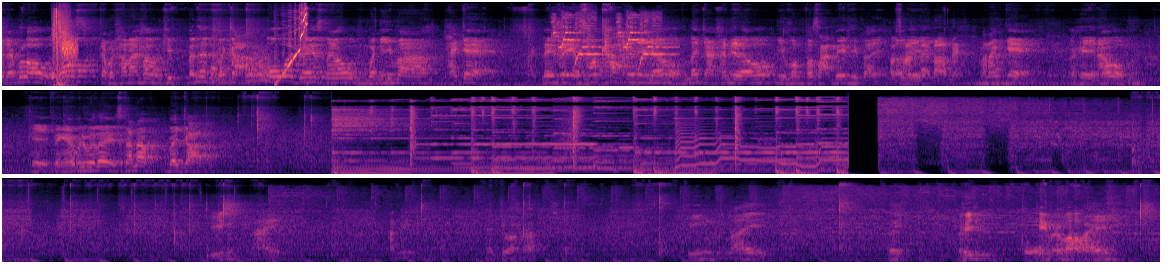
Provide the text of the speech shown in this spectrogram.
วัสดีพวกเราโอ๊ตกลับมาครั้งนะครับ คลิปแบทเทิลบรรยากาศโอเวอร์เดรสนะครับผมวันนี้มาถ่ายแก้เลนเซอร์ซอก้าได้เลยนะครับผมหลังจากครั้งที่แล้วมีคนประสานเวทผิดไปประสานหลายรอบเลย มานั่งแก้ โอเคนะครับผมโอเค เป็นไงไปดูกันเลยสแตนด์อัพบรรยากาศทิ้งไปอัดเลยแค่จั่วครับ ทิ้งไลท์เฮ้ยเฮ้ย โกงเก่งไหมเปล่า ไป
